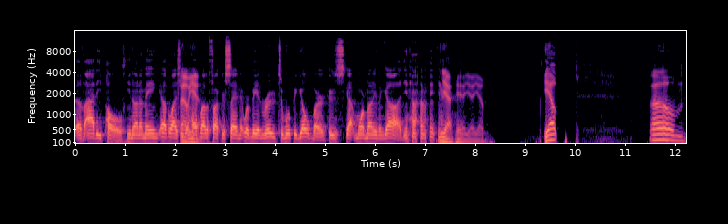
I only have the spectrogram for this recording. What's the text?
of ID poll. You know what I mean? Otherwise, you're Oh, going to have motherfuckers saying that we're being rude to Whoopi Goldberg, who's got more money than God. You know what I mean? Yeah, yeah, yeah, yeah. Yep. Um.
